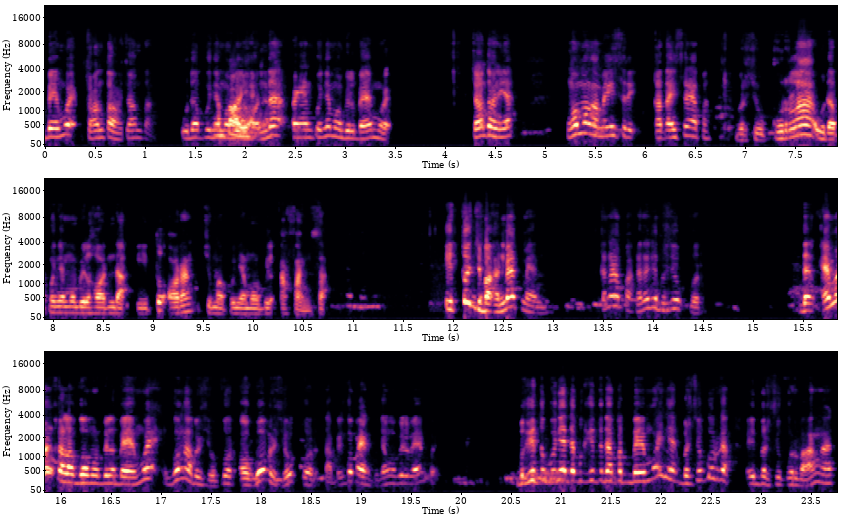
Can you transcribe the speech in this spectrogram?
BMW. Contoh, contoh. Udah punya Contoh, mobil ya. Honda, pengen punya mobil BMW. Contoh nih ya. Ngomong sama istri. Kata istri apa? Bersyukurlah udah punya mobil Honda. Itu orang cuma punya mobil Avanza. Itu jebakan Batman. Kenapa? Karena dia bersyukur. Dan emang kalau gue mobil BMW, gue nggak bersyukur. Oh, gue bersyukur. Tapi gue pengen punya mobil BMW. Begitu punya begitu dapat BMW-nya, bersyukur gak? Eh, bersyukur banget.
